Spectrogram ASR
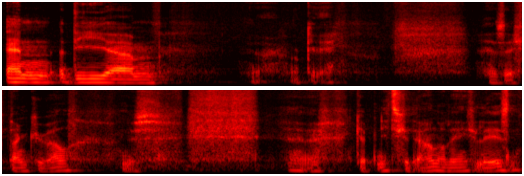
en die... Oké. Hij zegt dank u wel. Dus uh, ik heb niets gedaan, alleen gelezen.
